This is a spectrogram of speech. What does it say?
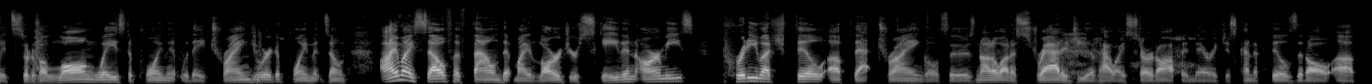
it's sort of a long ways deployment with a triangular deployment zone. I myself have found that my larger skaven armies pretty much fill up that triangle so there's not a lot of strategy of how i start off in there it just kind of fills it all up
